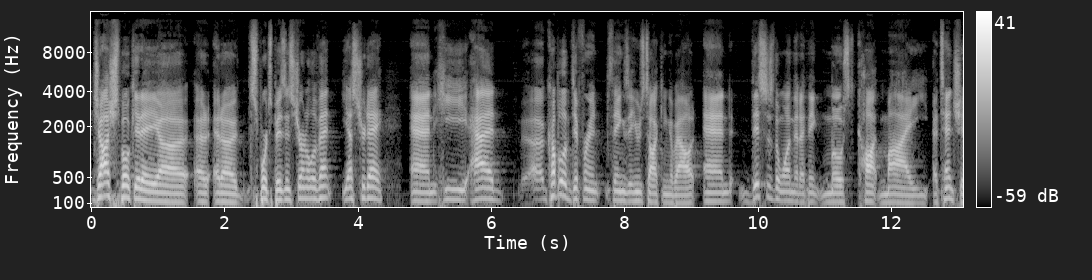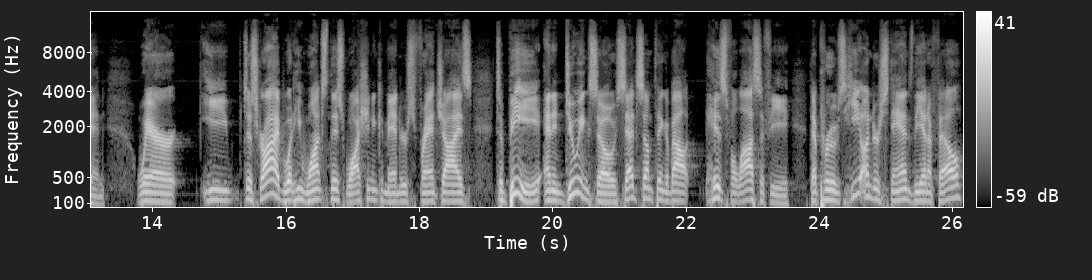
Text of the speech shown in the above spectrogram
Josh spoke at a uh, at a Sports Business Journal event yesterday, and he had a couple of different things that he was talking about, and this is the one that I think most caught my attention, where he described what he wants this Washington Commanders franchise to be, and in doing so, said something about his philosophy that proves he understands the NFL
